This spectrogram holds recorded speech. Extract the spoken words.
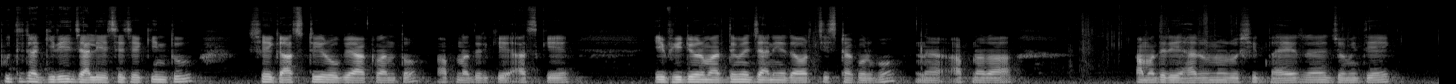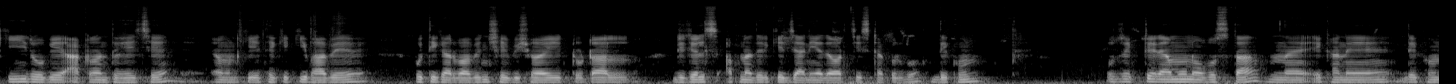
প্রতিটা গিরেই জালি এসেছে, কিন্তু সেই গাছটি রোগে আক্রান্ত। আপনাদেরকে আজকে এই ভিডিওর মাধ্যমে জানিয়ে দেওয়ার চেষ্টা করব আপনারা আমাদের এই হারুনুর রশিদ ভাইয়ের জমিতে কি রোগে আক্রান্ত হয়েছে, এমনকি এ থেকে কীভাবে প্রতিকার পাবেন সেই বিষয়ে টোটাল ডিটেলস আপনাদেরকে জানিয়ে দেওয়ার চেষ্টা করব। দেখুন প্রজেক্টের এমন অবস্থা এখানে দেখুন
